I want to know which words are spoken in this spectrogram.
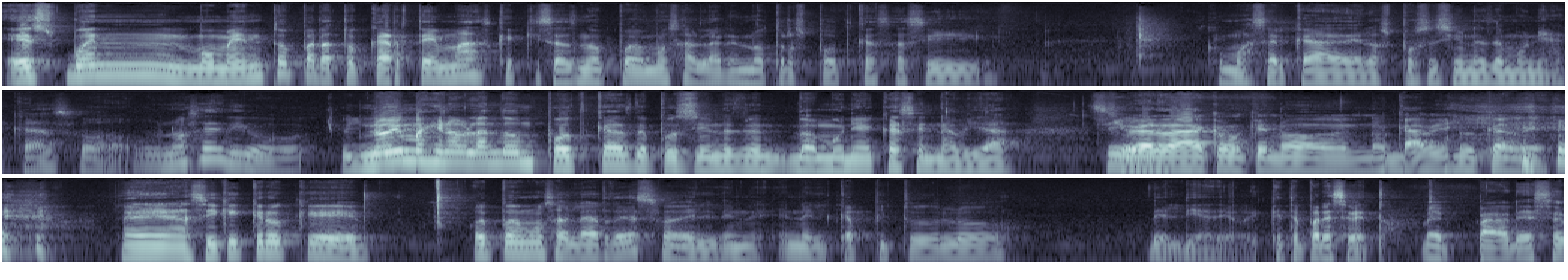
es buen momento para tocar temas que quizás no podemos hablar en otros podcasts así como acerca de las posesiones demoníacas o no sé, digo, no me imagino hablando de un podcast de posesiones de- demoníacas en Navidad. Sí, ¿verdad? Como que no, no cabe. No cabe. Eh, así que creo que hoy podemos hablar de eso el- en, en el capítulo del día de hoy. ¿Qué te parece, Beto? Me parece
